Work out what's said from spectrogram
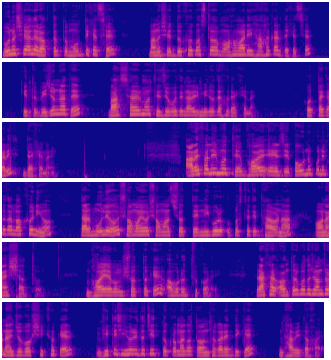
বুনো শিয়ালের রক্তাক্ত মুখ দেখেছে, মানুষের দুঃখ, কষ্ট, মহামারী, হাহাকার দেখেছে, কিন্তু বিজুন রাতে বাস ছাড়ের মধ্যে যুবতী নারীর মৃতদেহ দেখে নাই। হত্যাকারী দেখে নাই। আরেফ আলীর মধ্যে ভয় এর যে পৌনপুনিকতা লক্ষণীয়, তার মূলেও সময় ও সমাজ সত্ত্বের নিগুড় উপস্থিতির ধারণা অনায়াস সাধ্য ভয় এবং সত্যকে অবরুদ্ধ করে। রাখার অন্তর্গত যন্ত্রণায় যুবক শিক্ষকের ভীতিশিহরিত চিত্ত ক্রমাগত অন্ধকারের দিকে ধাবিত হয়।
